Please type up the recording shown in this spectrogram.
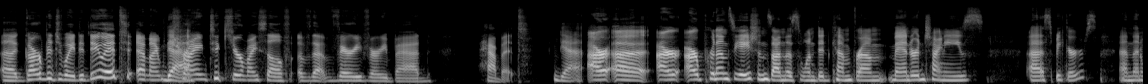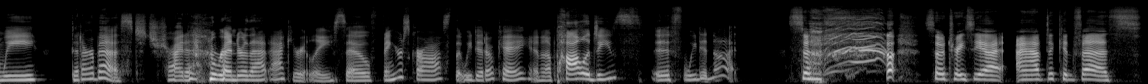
a garbage way to do it. And I'm Yeah. trying to cure myself of that very, very bad habit. Yeah, our uh, our our pronunciations on this one did come from Mandarin Chinese uh, speakers, and then we did our best to try to render that accurately. So fingers crossed that we did okay, and apologies if we did not. So, so Tracy, I, I have to confess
